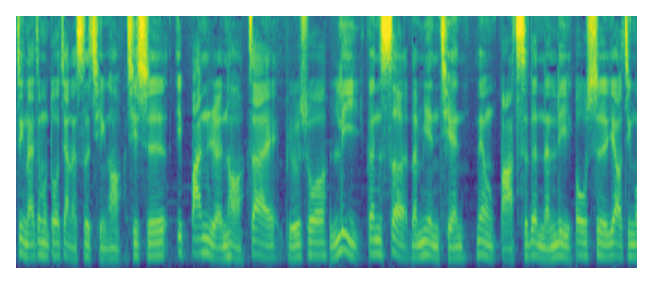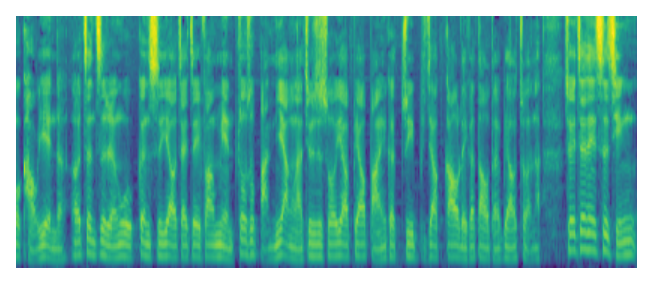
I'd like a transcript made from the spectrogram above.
进来这么多这样的事情啊？其实一般人哈，在比如说利跟色的面前，那种把持的能力都是要经过考验的，而政治人物更是要在这方面做出榜样了，就是说要标榜一个最比较高的一个道德标准了。所以这件事情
